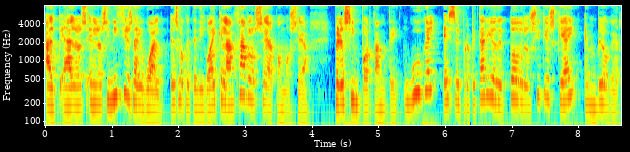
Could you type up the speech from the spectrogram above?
en los inicios da igual, es lo que te digo, hay que lanzarlo sea como sea pero es importante. Google es el propietario de todos los sitios que hay en Blogger.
